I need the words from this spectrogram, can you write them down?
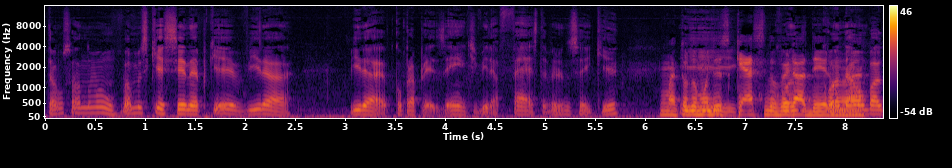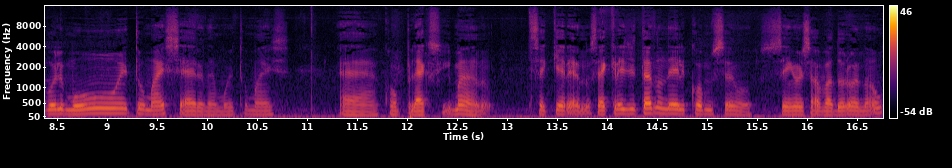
Então só não vamos esquecer, né? Porque vira, vira comprar presente, vira festa, vira não sei o quê. Mas todo E mundo esquece do quando- verdadeiro, Quando né? é um bagulho muito mais sério, né? Muito mais é, complexo. E, mano, você querendo, você acreditando nele como seu Senhor Salvador ou não,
